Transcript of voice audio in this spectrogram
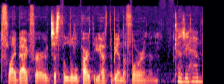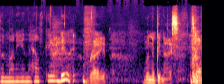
Fly back for just the little part that you have to be on the floor and then Because you have the money and the healthcare to do it. right. Wouldn't it be nice? So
